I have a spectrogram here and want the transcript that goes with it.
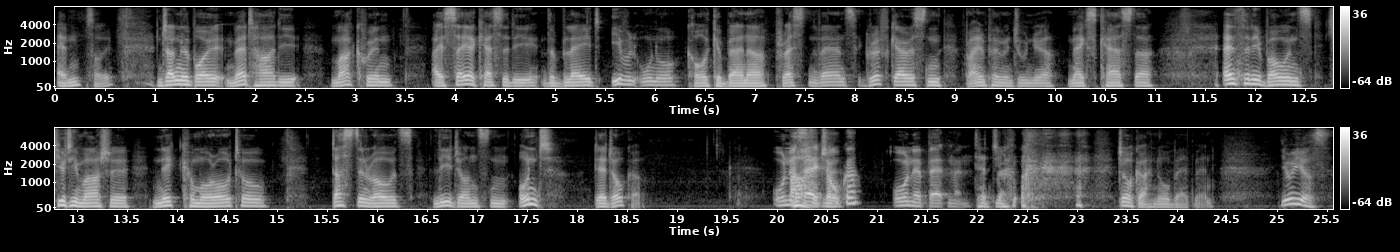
M, sorry, Jungle Boy, Matt Hardy, Mark Quinn, Isaiah Cassidy, The Blade, Evil Uno, Cole Cabana, Preston Vance, Griff Garrison, Brian Pillman Jr., Max Caster, Anthony Bowens, Cutie Marshall, Nick Komoroto, Dustin Rhodes, Lee Johnson und der Joker. Ohne Ach, Batman. Der Joker? Ohne Batman. Der jo Joker, no Batman. Julius,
